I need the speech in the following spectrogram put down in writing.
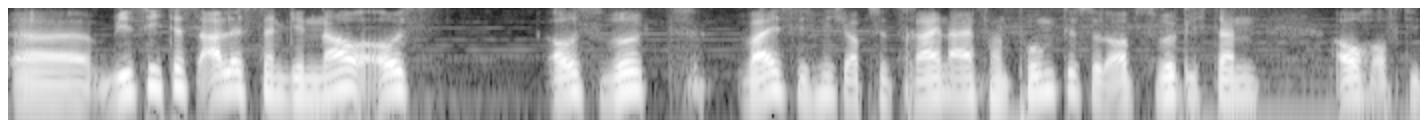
Äh, wie sich das alles dann genau aus, auswirkt, weiß ich nicht, ob es jetzt rein einfach ein Punkt ist oder ob es wirklich dann auch auf die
